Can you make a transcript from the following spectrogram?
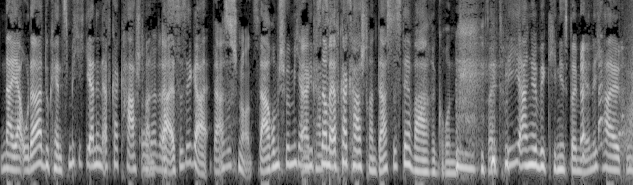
Naja, oder? Du kennst mich, ich gehe an den FKK-Strand. Da ist es egal. Da ist es Schnurz. Darum schwimme ich am Da liebsten am FKK-Strand. Das ist der wahre Grund. Weil Triangel-Bikinis bei mir nicht halten.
